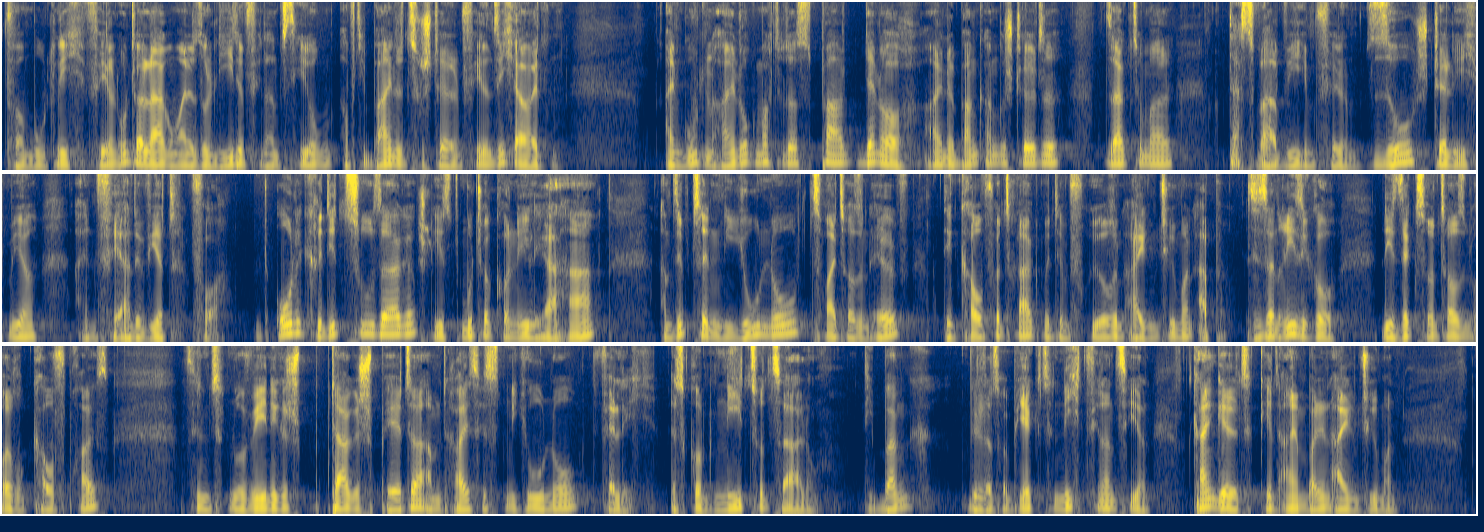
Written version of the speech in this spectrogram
Vermutlich fehlen Unterlagen, um eine solide Finanzierung auf die Beine zu stellen, fehlen Sicherheiten. Einen guten Eindruck machte das Paar dennoch. Eine Bankangestellte sagte mal, das war wie im Film. So stelle ich mir einen Pferdewirt vor. Und ohne Kreditzusage schließt Mutter Cornelia H. am 17. Juni 2011 den Kaufvertrag mit dem früheren Eigentümern ab. Es ist ein Risiko. Die 600.000 Euro Kaufpreis sind nur wenige Tage später, am 30. Juni, fällig. Es kommt nie zur Zahlung. Die Bank will das Objekt nicht finanzieren. Kein Geld geht einem bei den Eigentümern.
